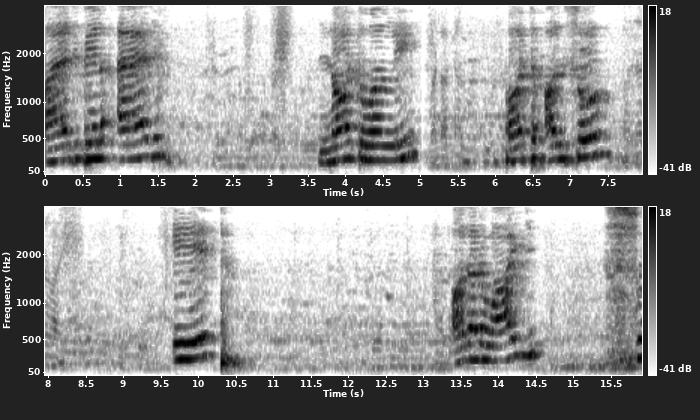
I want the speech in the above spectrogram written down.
as well as not only but also yet otherwise so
